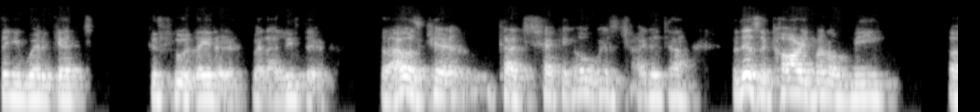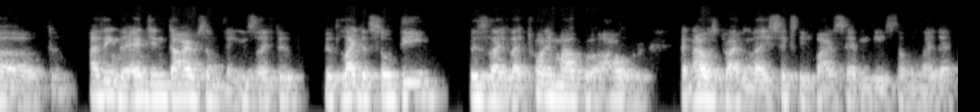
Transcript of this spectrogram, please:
thinking where to get good food later when I lived there. So I was kind of checking, oh, where's Chinatown? But there's a car in front of me. Uh, I think the engine died or something. It's like the, the light is so dim, it's like like 20 miles per hour. And I was driving like 65, 70, something like that.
